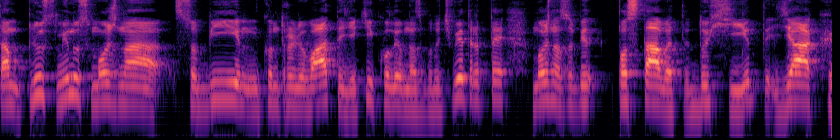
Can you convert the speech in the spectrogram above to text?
там плюс-мінус можна собі контролювати, які коли в нас будуть витрати. Можна собі поставити дохід, як,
